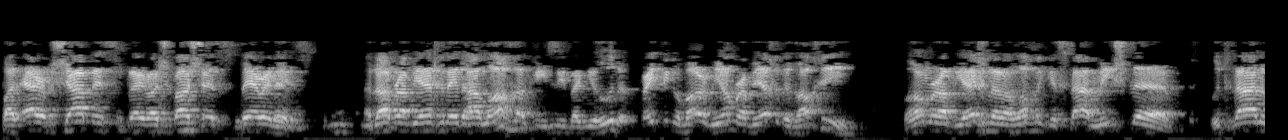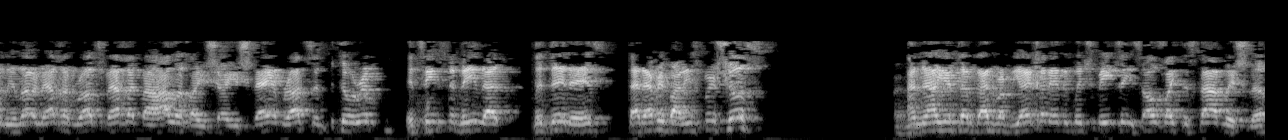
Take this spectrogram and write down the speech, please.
But Erev Shabbos, Be'er Shmashes, there it is. And Rabbi Yechoned Halacha Kisi Ben Yehuda. Great thing about Rabbi Yechoned Hachi. Omer Rav Yechner Alocha Gestam Mishne. Utrana, we learn Echad Rotz Vechad Bahalach Aisha Yishteim Rotz and Pturim. It seems to be that the din is that everybody's Bershus. And now you're talking about Rav Yechner, which means he sounds like the Stam Mishnah.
